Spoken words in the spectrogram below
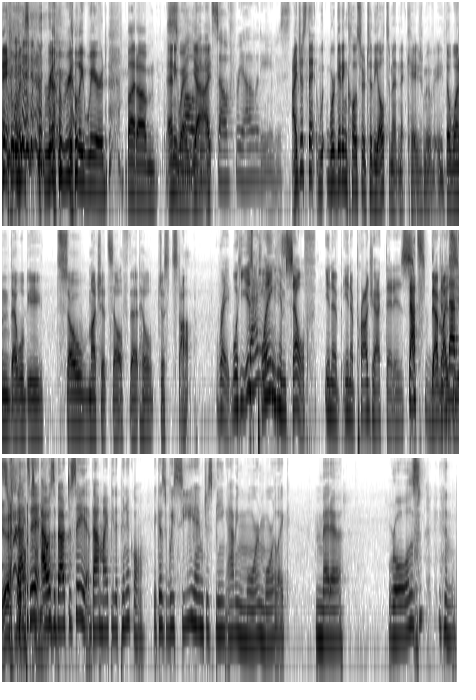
it was really really weird. But um anyway, Swallowing yeah, I itself reality. Just I just think we're getting closer to the ultimate Nick Cage movie, the one that will be so much itself that he'll just stop. right. Well, he is That playing is- himself in a in a project that is That's that might that's be it. that's it. I was about to say that might be the pinnacle because we see him just being having more and more like meta roles, and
